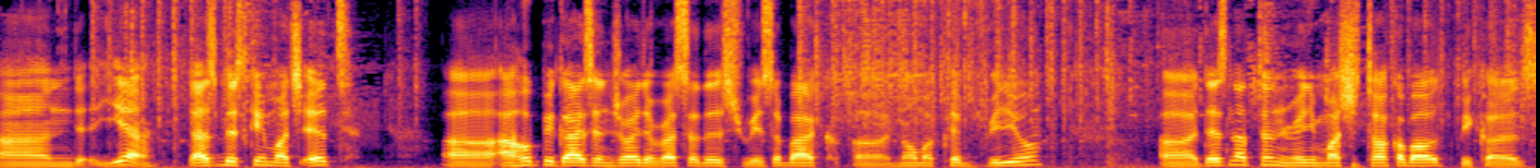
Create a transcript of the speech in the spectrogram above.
And yeah, that's basically much it. Uh, I hope you guys enjoy the rest of this Razorback uh, normal clip video uh, there's nothing really much to talk about because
